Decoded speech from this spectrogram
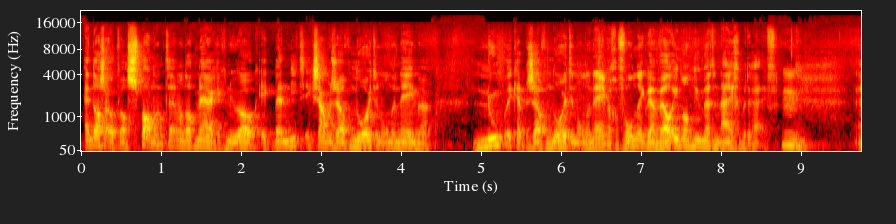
En dat is ook wel spannend, hè? want dat merk ik nu ook. Ik, ben niet, ik zou mezelf nooit een ondernemer noemen. Ik heb mezelf nooit een ondernemer gevonden. Ik ben wel iemand nu met een eigen bedrijf. Hmm. Eh,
